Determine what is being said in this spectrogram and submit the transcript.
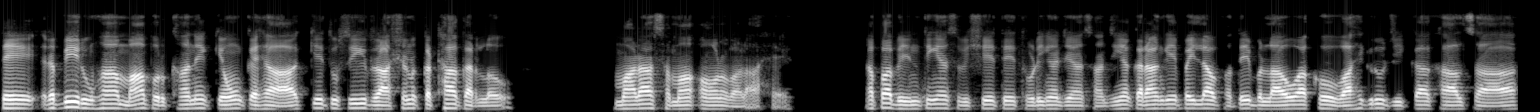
ਤੇ ਰੱਬੀ ਰੂਹਾਂ ਮਹਾਂਪੁਰਖਾਂ ਨੇ ਕਿਉਂ ਕਿਹਾ ਕਿ ਤੁਸੀਂ ਰਾਸ਼ਨ ਇਕੱਠਾ ਕਰ ਲਓ, ਮਾੜਾ ਸਮਾਂ ਆਉਣ ਵਾਲਾ ਹੈ। ਆਪਾਂ ਬੇਨਤੀਆਂ ਇਸ ਵਿਸ਼ੇ ਤੇ ਥੋੜੀਆਂ ਜਿਹੀਆਂ ਸਾਂਝੀਆਂ ਕਰਾਂਗੇ। ਪਹਿਲਾਂ ਫਤਿਹ ਬੁਲਾਓ, ਆਖੋ, ਵਾਹਿਗੁਰੂ ਜੀ ਕਾ ਖਾਲਸਾ,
